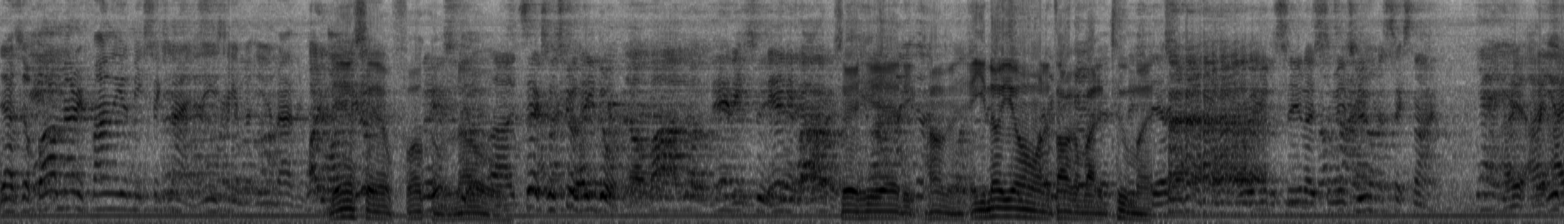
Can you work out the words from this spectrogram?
Yeah, so Bob Mary finally gonna meet six nine. I think he's taking the bathroom. Then said, "Fuck him, no." Uh, Six, what's good? How you doing? No, Bob, no, Danny, Danny, Bob. Said he had it coming, and you know you don't want to talk about it too much. Good to see you. Nice to meet you. Six nine. Yeah, I, I, I,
